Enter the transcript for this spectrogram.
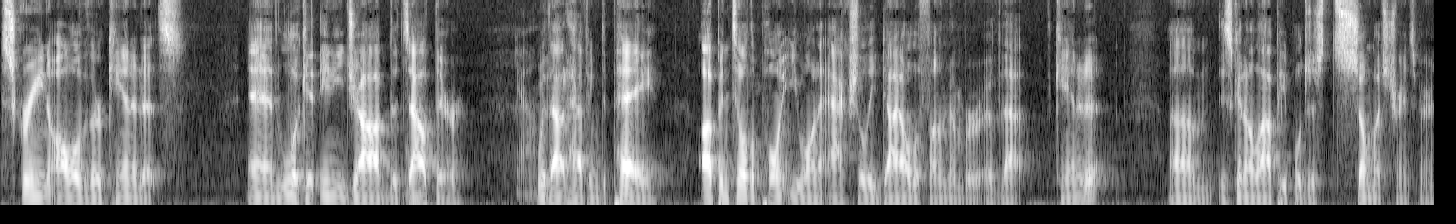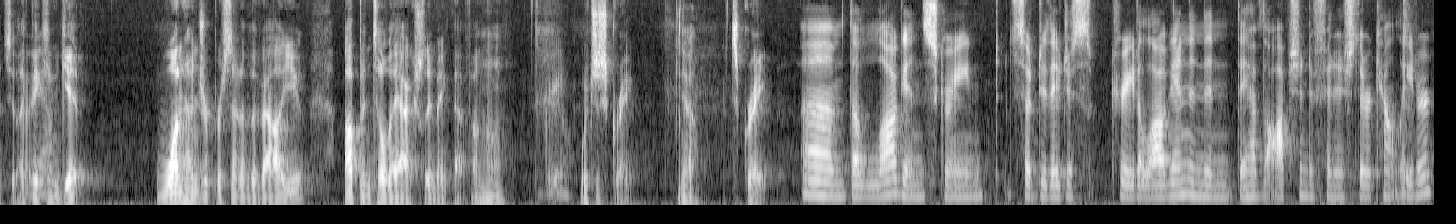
screen all of their candidates and look at any job that's mm-hmm. out there Yeah. without having to pay up until the point you want to actually dial the phone number of that candidate um, is going to allow people just so much transparency. Like Oh, they yeah. can get 100% of the value up until they actually make that phone mm-hmm. call, Agreed. which is great. Yeah. It's great. Um, the login screen. So do they just create a login and then they have the option to finish their account later?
